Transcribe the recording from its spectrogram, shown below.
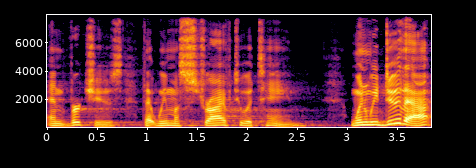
and virtues that we must strive to attain. When we do that,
